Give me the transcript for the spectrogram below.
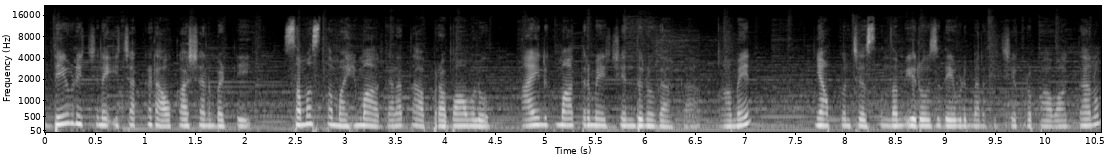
దేవుడిచ్చిన ఈ చక్కటి అవకాశాన్ని బట్టి సమస్త మహిమ ఘనత ప్రభావములు ఆయనకు మాత్రమే చెందునుగాక. ఆమెన్. జ్ఞాపకం చేసుకుందాం. ఈరోజు దేవుడు మనకిచ్చే కృపా వాగ్దానం.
